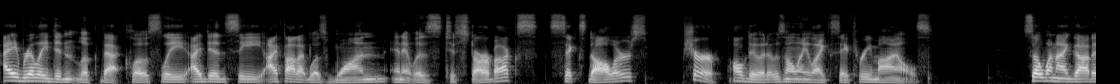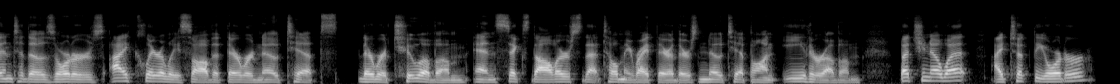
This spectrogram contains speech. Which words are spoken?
I really didn't look that closely. I did see, I thought it was one and it was to Starbucks, $6. Sure, I'll do it. It was only like say three miles. So when I got into those orders, I clearly saw that there were no tips. There were two of them and $6. That told me right there there's no tip on either of them. But you know what? I took the order,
